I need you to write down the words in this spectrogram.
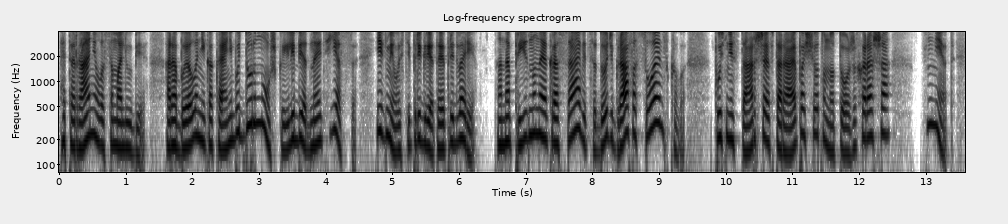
Это ранило самолюбие. Арабелла не какая-нибудь дурнушка или бедная Тьесса, из милости пригретая при дворе. Она признанная красавица, дочь графа Соинского. Пусть не старшая, вторая по счету, но тоже хороша. «Нет», —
